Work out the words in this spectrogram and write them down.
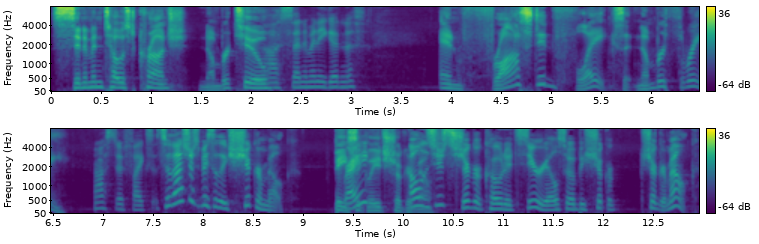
Cinnamon Toast Crunch, number two. Ah, cinnamony goodness. and Frosted Flakes at number three. Frosted Flakes. So that's just basically sugar milk. Basically, right? it's sugar oh, milk. it's just sugar coated cereal, so it'd be sugar sugar milk.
